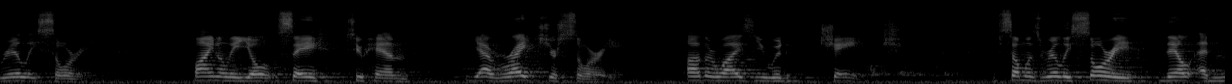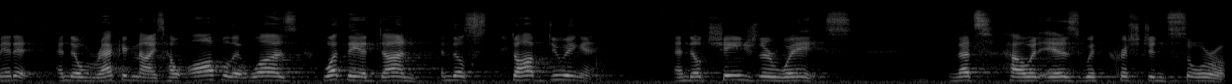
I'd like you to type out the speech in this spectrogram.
really sorry. Finally, you'll say to him, Yeah, right, you're sorry. Otherwise, you would change. If someone's really sorry, they'll admit it and they'll recognize how awful it was, what they had done, and they'll stop doing it and they'll change their ways. And that's how it is with Christian sorrow,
